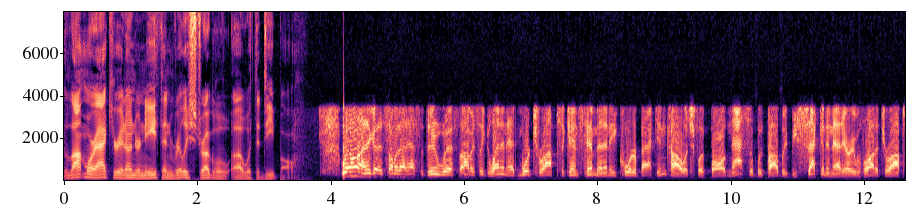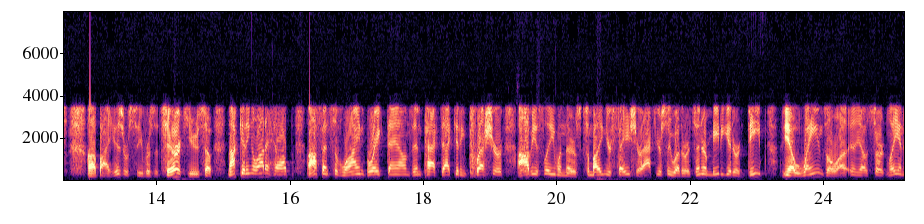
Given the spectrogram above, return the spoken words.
a lot more accurate underneath and really struggle uh, with the deep ball. Well, I think some of that has to do with obviously Glennon had more drops against him than any quarterback in college football. Nassib would probably be second in that area with a lot of drops uh, by his receivers at Syracuse. So not getting a lot of help. Offensive line breakdowns impact that. Getting pressure. Obviously, when there's somebody in your face, your accuracy, whether it's intermediate or deep, you know, wanes a lot. You know, certainly, and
